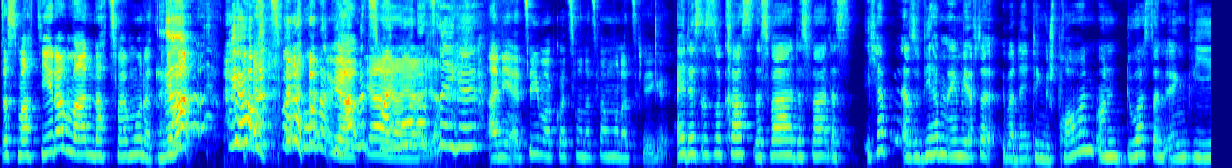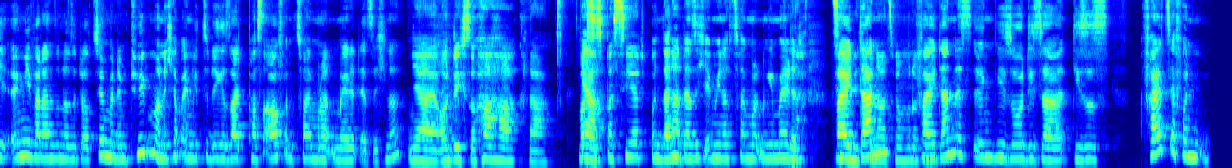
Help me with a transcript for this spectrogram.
Das macht jeder Mann nach zwei Monaten. Ha- Wir haben eine zwei Monate, wir Ja, haben eine ja, zwei ja, ja, ja. Monatsregel. Anni, erzähl mal kurz von der Zwei-Monats-Regel. Ey, das ist so krass. Das war, das war, das. Ich habe, also wir haben irgendwie öfter über Dating gesprochen und du hast dann irgendwie, irgendwie war dann so eine Situation mit dem Typen und ich habe irgendwie zu dir gesagt, pass auf, in zwei Monaten meldet er sich, ne? Ja, ja, und ich so, haha, klar. Was ist passiert? Und dann hat er sich irgendwie nach zwei Monaten gemeldet. Weil dann, genau weil dann ist irgendwie so dieser, dieses, falls er von,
